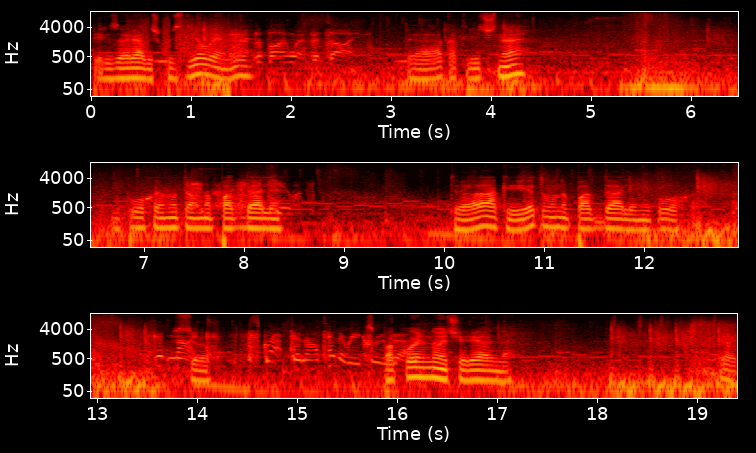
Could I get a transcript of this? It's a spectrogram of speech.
перезарядочку сделаем и... Так, отлично. Неплохо ему там нападали. Так, и этому нападали неплохо. Cruiser. Спокойной ночи, реально. Так,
